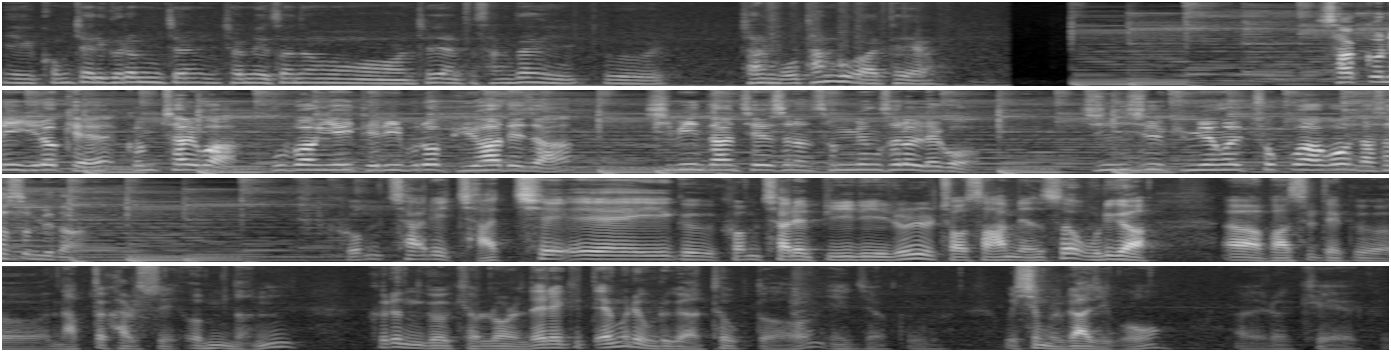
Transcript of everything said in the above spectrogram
이 검찰이 그런 점, 점에서는 저희한테 상당히 그 잘 못한 것 같아요. 사건이 이렇게 검찰과 부방위의 대립으로 비화되자 시민단체에서는 성명서를 내고 진실 규명을 촉구하고 나섰습니다. 검찰이 자체의 그 검찰의 비리를 조사하면서 우리가 아, 봤을 때 그 납득할 수 없는 그런 그 결론을 내렸기 때문에 우리가 더욱더 이제 그 의심을 가지고 어, 이렇게 그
